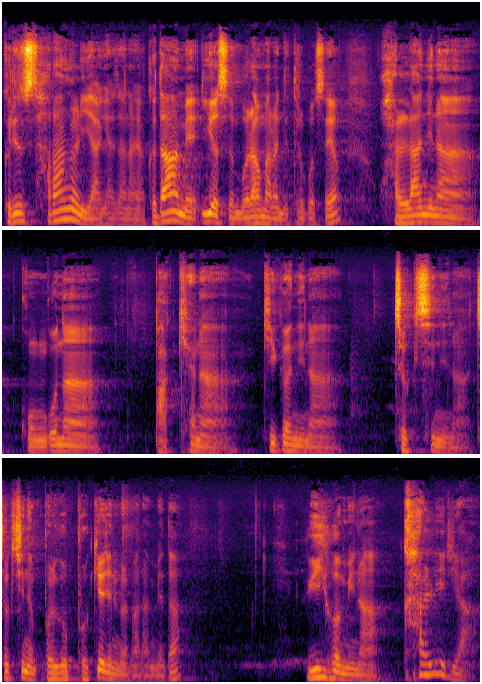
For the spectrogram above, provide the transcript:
그리스도 사랑을 이야기하잖아요. 그 다음에 이어서 뭐라고 말하는지 들어보세요. 환란이나 공고나 박해나 기근이나 적신이나 적신은 벌거 벗겨지는 걸 말합니다. 위험이나 칼일이야.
